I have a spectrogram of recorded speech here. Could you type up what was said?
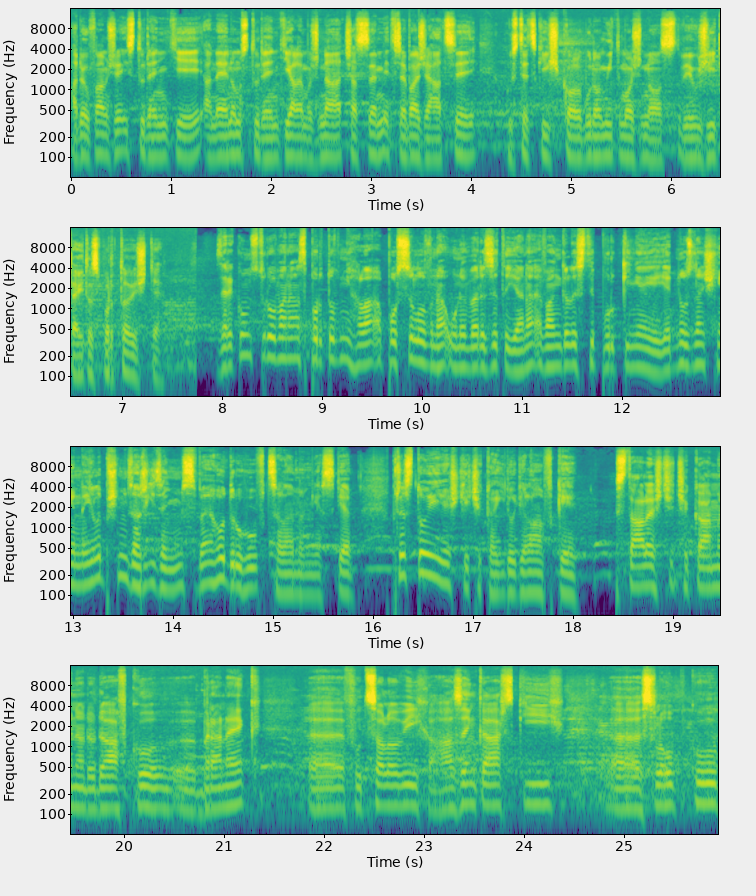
a doufám, že i studenti, a nejenom studenti, ale možná časem i třeba žáci ústeckých škol budou mít možnost využít tady to sportoviště. Zrekonstruovaná sportovní hala a posilovna Univerzity Jana Evangelisty Purkyně je jednoznačně nejlepším zařízením svého druhu v celém městě. Přesto ji ještě čekají dodělávky. Stále ještě čekáme na dodávku eh, branek, eh, futsalových a házenkářských, eh, sloupků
